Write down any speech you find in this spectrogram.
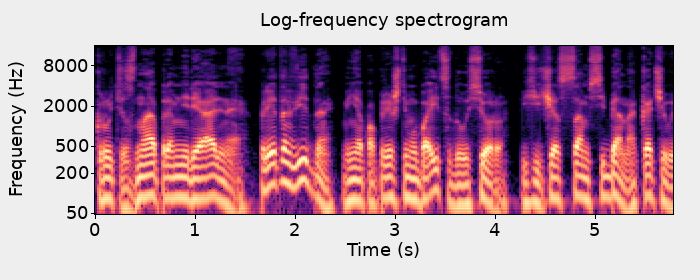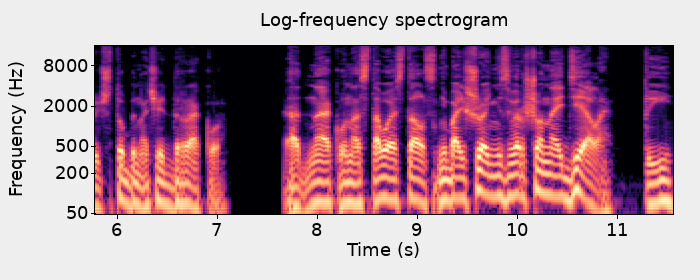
Крутизна прям нереальная. При этом видно, меня по-прежнему боится до усера, и сейчас сам себя накачивает, чтобы начать драку. «Однако у нас с тобой осталось небольшое незавершенное дело. Ты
